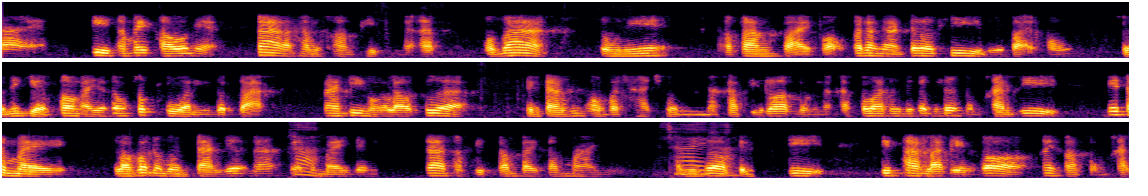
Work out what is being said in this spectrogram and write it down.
ได้ ที่ทำให้เขาเนี่ยกล้ากระทำความผิดนะครับ ผมว่าตรงนี้ทางฝ่ายของพนักงานเจ้าหน้าที่หรือฝ่ายของส่วนที่เกี่ยวข้องอาจจะต้องทบทวนบทบาทหน้าที่ของเราเพื่อเป็นการคุ้มครองประชาชนนะครับ อีกรอบหนึ่งนะครับ เพราะว่าเรื่องนี้ก็เป็นเรื่องสำคัญที่เอ๊ะทำไม เราก็ดำเนินการเยอะนะ แต่ค่ะทำไมยังกล้าทำผิดซ้ำไปซ้ำมาอยู่อันใช่นี้ก็ค่ะเป็นที่ที่ภาครัฐเองก็ให้ความสำคัญ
